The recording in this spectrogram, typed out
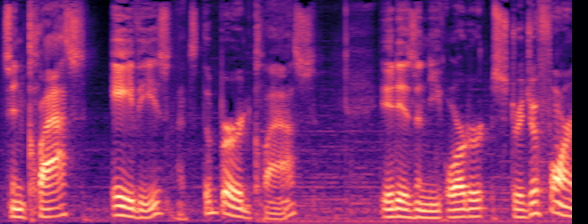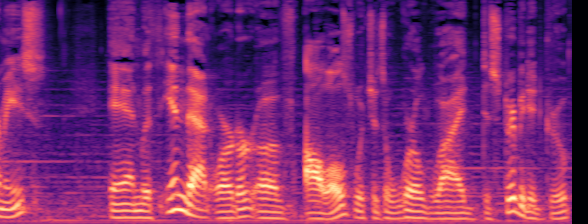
It's in class Aves, that's the bird class. It is in the order Strigiformes, and within that order of owls, which is a worldwide distributed group,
